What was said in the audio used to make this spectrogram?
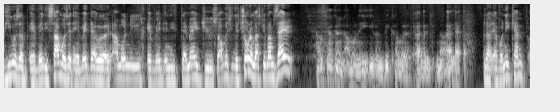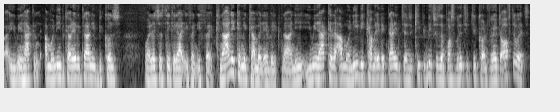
he was a Eved, his son was an Eved, they were an Ammoni Eved, and he, they married Jews. So obviously the children must be mamzerim. How, how can an Ammoni even become a Eved Kanani? Uh, no, Avoni can. You mean how can Ammoni become an Eved Knani? Because, well, let's just think it out. If an, if a Knani can become an Eved Knani, you mean how can an Ammoni become an Eved Knani in terms of keeping mitzvahs, the possibility to convert afterwards?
